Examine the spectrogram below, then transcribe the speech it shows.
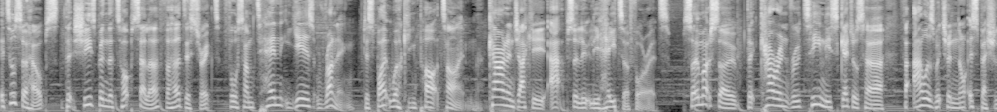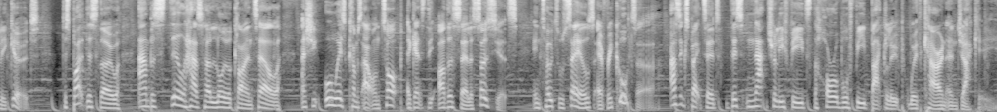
It also helps that she's been the top seller for her district for some 10 years running, despite working part time. Karen and Jackie absolutely hate her for it. So much so that Karen routinely schedules her for hours which are not especially good. Despite this, though, Amber still has her loyal clientele, and she always comes out on top against the other sale associates in total sales every quarter. As expected, this naturally feeds the horrible feedback loop with Karen and Jackie.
